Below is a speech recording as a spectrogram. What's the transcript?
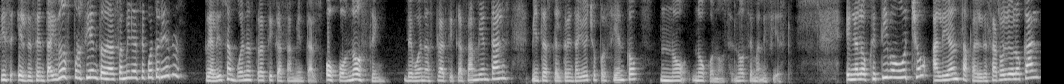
dice el 62% de las familias ecuatorianas realizan buenas prácticas ambientales o conocen de buenas prácticas ambientales, mientras que el 38% no, no conoce, no se manifiesta. En el objetivo 8, Alianza para el Desarrollo Local,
